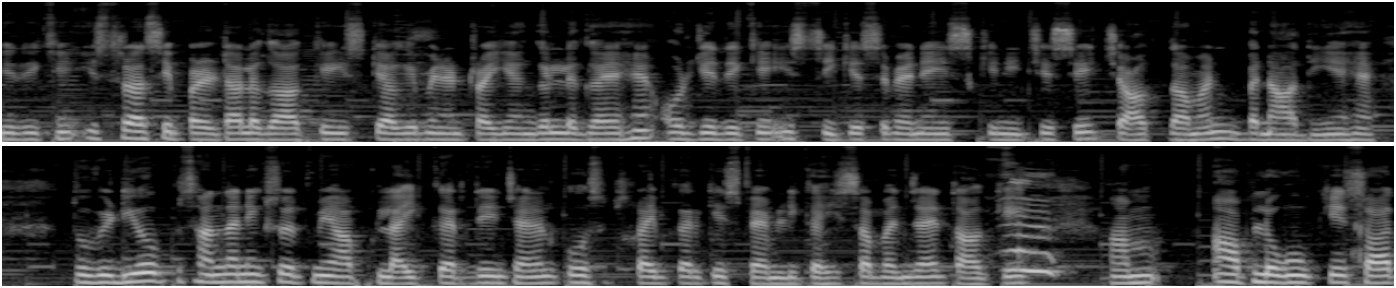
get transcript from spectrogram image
ये देखें इस तरह से पलटा लगा के इसके आगे मैंने ट्राई लगाए हैं और ये देखें इस तरीके से मैंने इसके नीचे से चाक दामन बना दिए हैं। तो वीडियो पसंद आने की सूरत में आप लाइक कर दें, चैनल को सब्सक्राइब करके इस फैमिली का हिस्सा बन जाएँ ताकि हम आप लोगों के साथ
